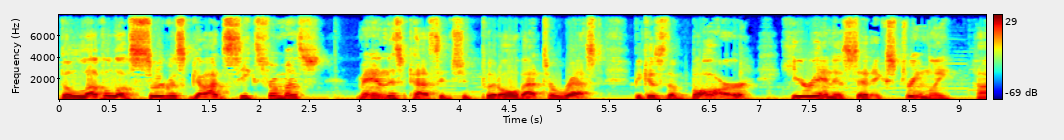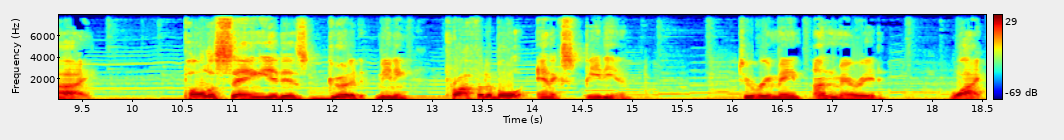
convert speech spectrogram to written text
the level of service God seeks from us, man, this passage should put all that to rest because the bar herein is set extremely high. Paul is saying it is good, meaning profitable and expedient, to remain unmarried. Why?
